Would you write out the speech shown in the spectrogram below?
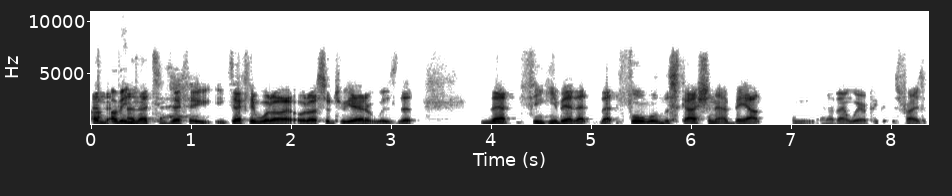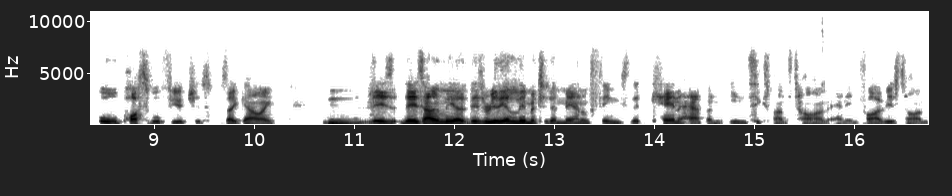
and I mean, and that's exactly exactly what I what I said to you it was that that thinking about that that formal discussion about and, I don't know where I picked up this phrase all possible futures. So going. There's there's only a there's really a limited amount of things that can happen in six months time and in five years time.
